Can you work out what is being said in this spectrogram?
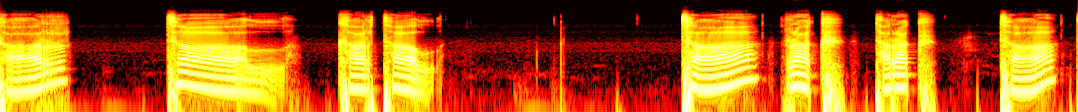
Kar tal. Kartal. Tarak tarak. Ta t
